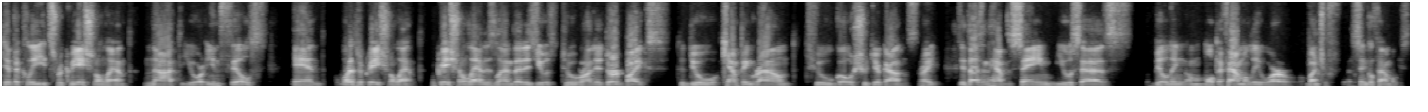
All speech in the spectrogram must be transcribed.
Typically, it's recreational land, not your infills. And what is recreational land? Recreational land is land that is used to run your dirt bikes, to do camping ground, to go shoot your guns, right? It doesn't have the same use as building a multifamily or a bunch of single families.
